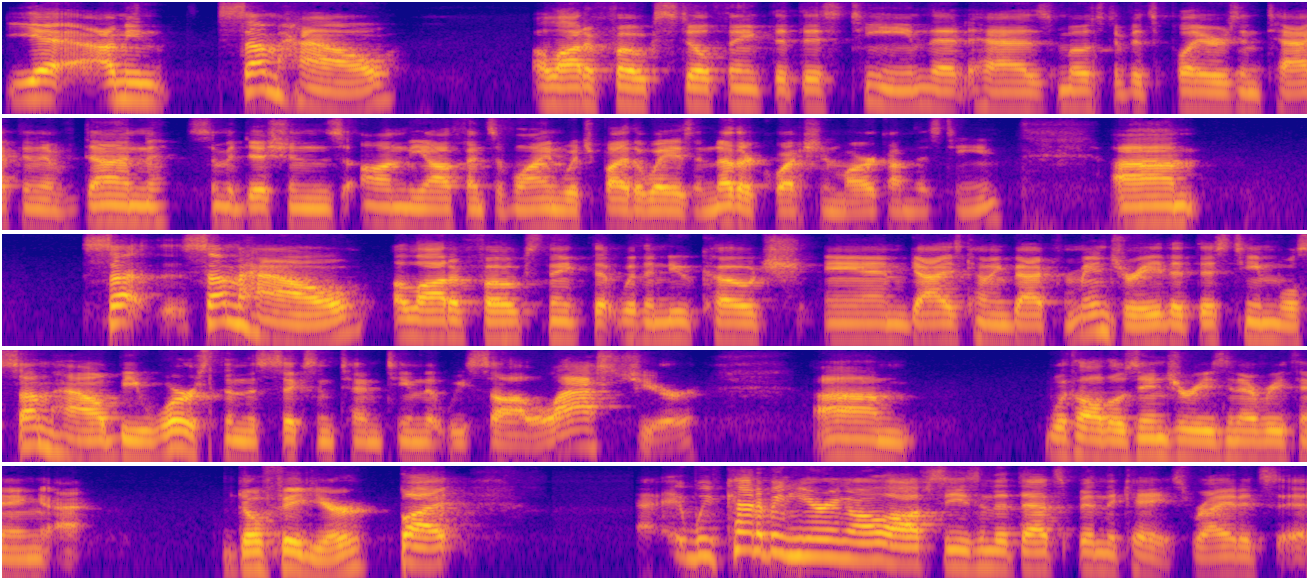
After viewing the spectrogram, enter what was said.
yeah, I mean, somehow a lot of folks still think that this team that has most of its players intact and have done some additions on the offensive line, which, by the way, is another question mark on this team. Um, so, somehow a lot of folks think that with a new coach and guys coming back from injury that this team will somehow be worse than the 6 and 10 team that we saw last year. Um, with all those injuries and everything go figure. But uh, we've kind of been hearing all off season that that's been the case right? It's uh,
